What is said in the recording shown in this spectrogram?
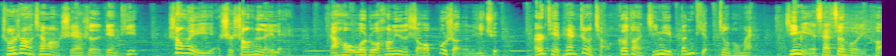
乘上前往实验室的电梯，上尉也是伤痕累累。然后握住亨利的手，不舍得离去，而铁片正巧割断吉米本体的颈动脉。吉米在最后一刻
